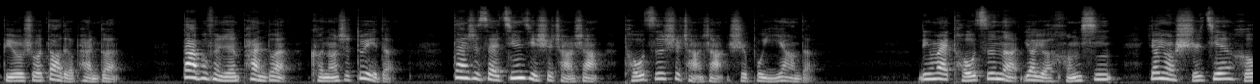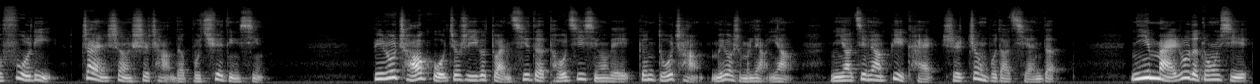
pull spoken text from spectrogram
比如说道德判断。大部分人判断可能是对的，但是在经济市场上、投资市场上是不一样的。另外，投资呢要有恒心，要用时间和复利战胜市场的不确定性。比如炒股就是一个短期的投机行为，跟赌场没有什么两样，你要尽量避开，是挣不到钱的。你买入的东西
